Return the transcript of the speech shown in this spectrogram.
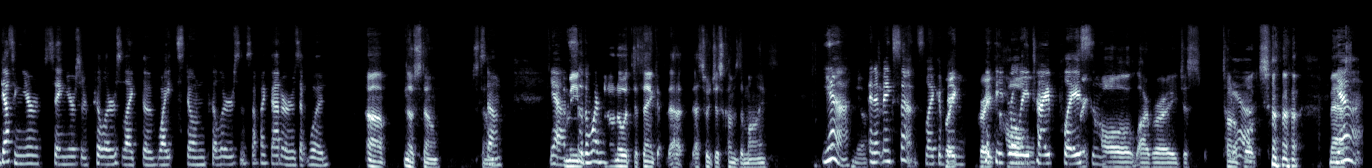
guessing you're saying yours are pillars, like the white stone pillars and stuff like that, or is it wood uh, no stone. Stone. stone? Yeah. I mean, so the one. I don't know what to think. That that's what just comes to mind. Yeah, You know, and it makes sense, like a Great- big great cathedral-y hall, type place. and, hall, library, just ton Yeah. of books. Yeah.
